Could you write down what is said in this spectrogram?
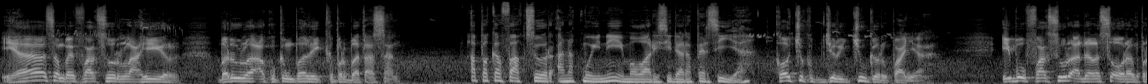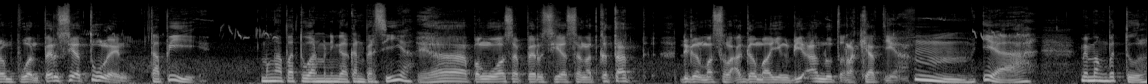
Ya, sampai Faksur lahir, barulah aku kembali ke perbatasan. Apakah Faksur anakmu ini mewarisi darah Persia? Kau cukup jeli juga rupanya. Ibu Faksur adalah seorang perempuan Persia Tulen. Tapi, mengapa Tuan meninggalkan Persia? Ya, penguasa Persia sangat ketat dengan masalah agama yang dianut rakyatnya. Hmm, ya, memang betul.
